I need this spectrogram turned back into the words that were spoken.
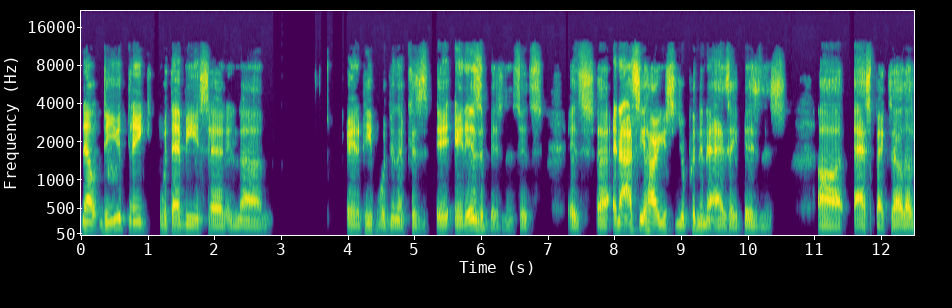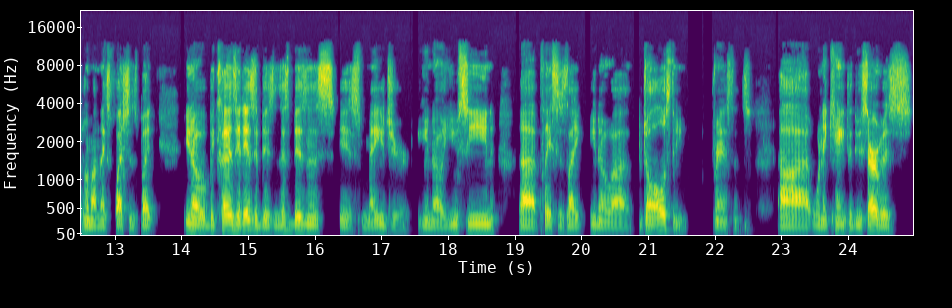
Now, do you think, with that being said, and um, and people are doing that because it, it is a business. It's it's uh, and I see how you you're putting it as a business uh aspect. That, that was one of my next questions, but you know because it is a business, this business is major. You know, you've seen uh places like you know uh Joel Osteen, for instance, uh when it came to do service,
